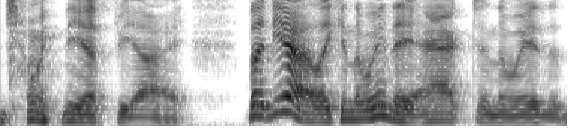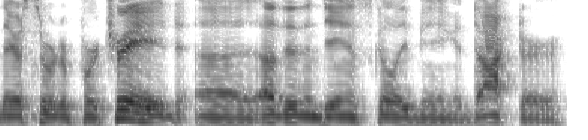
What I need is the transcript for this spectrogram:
joined the FBI. But yeah, like in the way they act and the way that they're sort of portrayed, uh, other than Dana Scully being a doctor.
